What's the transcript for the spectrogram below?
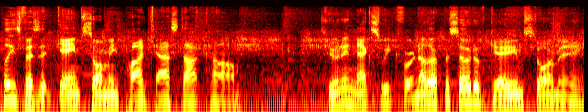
please visit GameStormingPodcast.com. Tune in next week for another episode of Game Storming.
